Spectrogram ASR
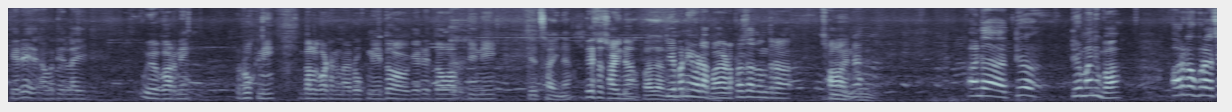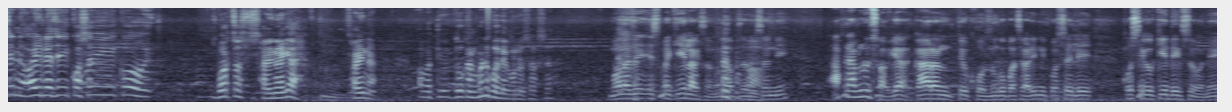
के अरे अब त्यसलाई उयो गर्ने रोक्ने दल गठनमा रोक्ने द के अरे दबाब दिने। त्यो छैन। त्यस्तो छैन। त्यो पनि एउटा भयो एउटा प्रजातन्त्र छ होइन। अन्त त्यो त्यो पनि भयो। अर्को कुरा चाहिँ नि अहिले चाहिँ कसैको वर्चस्व छैन क्या? छैन। अब त्यो दोकान पनि खोलेको हुनसक्छ। मलाई चाहिँ यसमा के लाग्छ भने अब्जर्भेसन नि आफ्नो आफ्नो छ क्या। कारण त्यो खोल्नुको पछाडि नि कसैले कसैको के देख्छु भने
